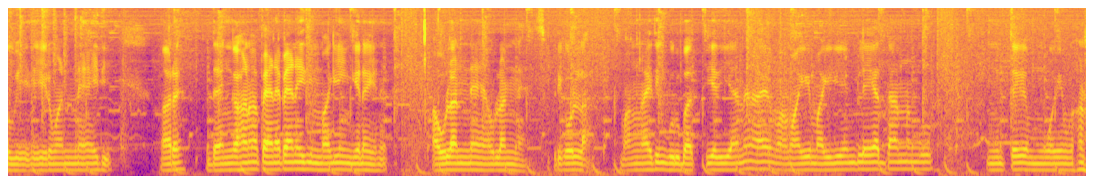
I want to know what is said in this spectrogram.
වගේ තේරුමන්න ඇති අර දැංගහන පැන පැන ඉතින් මගේ ඉගෙනගෙන අවුලන්න අවුලන්න. සුපිරි කොල්ලා. මං අයිතින් ගුරු බත්තිය තියන්න අය මගේ මගේගේම් පලේ අදන්නගු මුත්තක මුවගේ ගහන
